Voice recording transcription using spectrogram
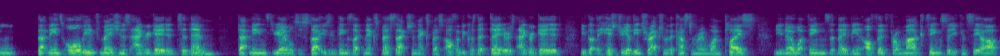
Mm. That means all the information is aggregated to them that means you're able to start using things like next best action, next best offer, because that data is aggregated. You've got the history of the interaction with the customer in one place. You know what things that they've been offered from marketing, so you can see, oh,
